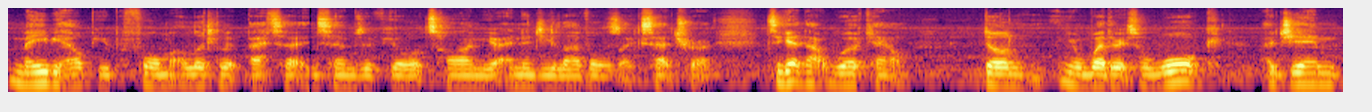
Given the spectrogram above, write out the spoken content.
maybe help you perform a little bit better in terms of your time, your energy levels, etc. To get that workout done, you know, whether it's a walk, a gym,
